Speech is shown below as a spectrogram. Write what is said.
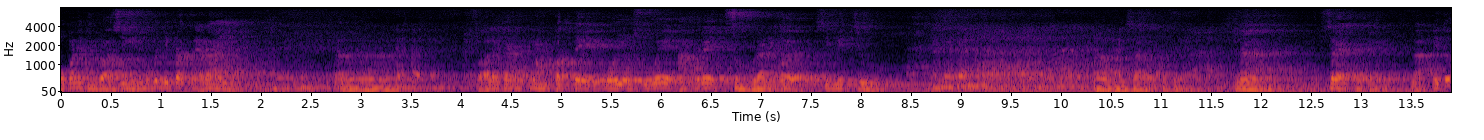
pokoknya diwasi ini mungkin nyiprat nek rai. Nah, soalnya kan ngempete ngoyo suwe akhirnya semburannya kayak Shimizu nah misal gitu nah seret gitu nah itu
